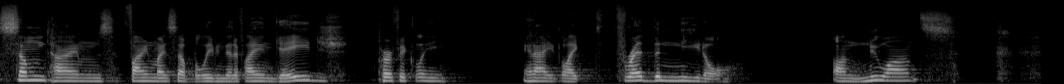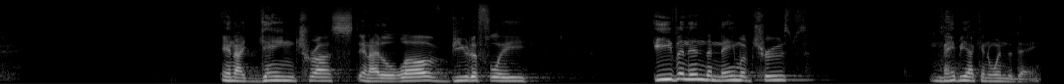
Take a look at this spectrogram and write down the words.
sometimes find myself believing that if I engage perfectly and I like thread the needle on nuance and I gain trust and I love beautifully, even in the name of truth, maybe I can win the day.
